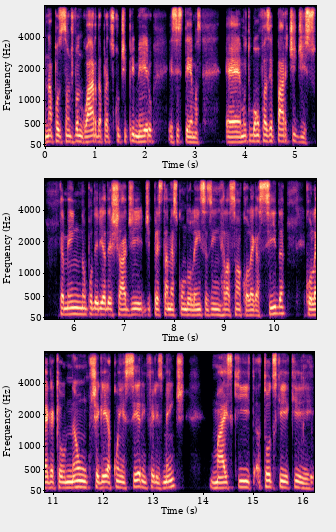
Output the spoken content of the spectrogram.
na posição de vanguarda para discutir primeiro esses temas. É muito bom fazer parte disso. Também não poderia deixar de, de prestar minhas condolências em relação à colega Cida, colega que eu não cheguei a conhecer, infelizmente, mas que todos que, que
